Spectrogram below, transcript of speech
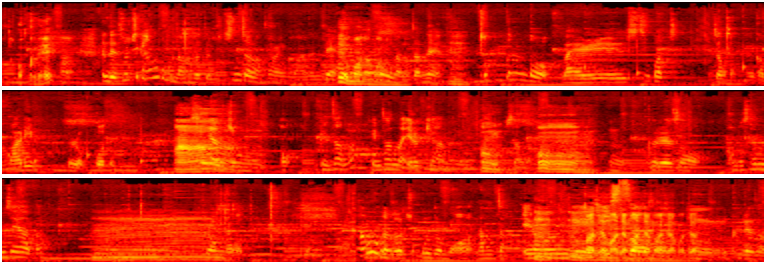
어 그래? 근데 솔직히 한국 남자들도 친절한 사람이 많은데 어, 많아, 한국 많아. 남자는 응. 조금 더 말수가 적어. 그러니까 말이 별로 없거든. 아. 신이는 좀 어, 괜찮아? 괜찮아? 이렇게 하는 어. 타입이잖아. 어, 어, 어. 응. 그래서 너무 섬세하다. 음. 그런 거 같아. 한국 남자 가 조금 더 뭐 남자 이런 음, 게 음, 맞아, 맞아, 있어서. 맞아, 맞아, 맞아. 음, 그래서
